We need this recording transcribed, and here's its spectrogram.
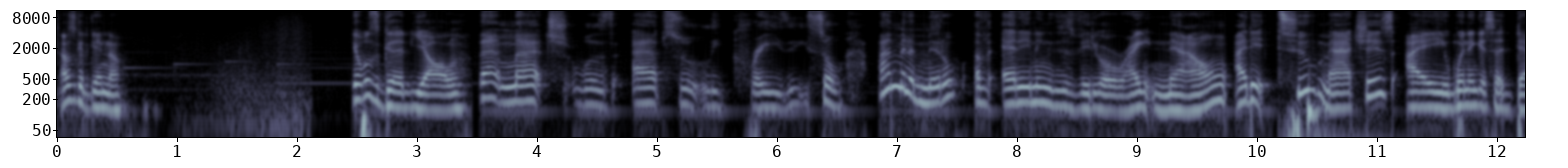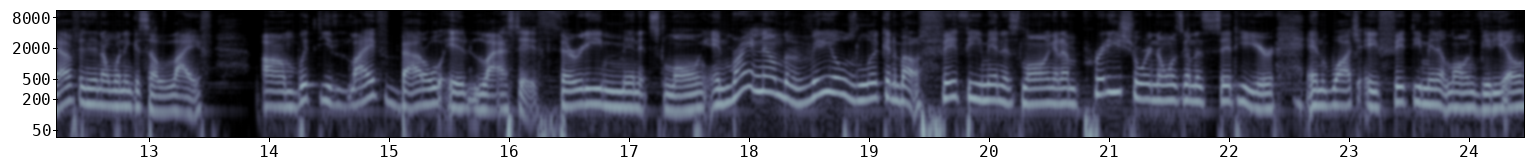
That was a good game, though. It was good, y'all. That match was absolutely crazy. So I'm in the middle of editing this video right now. I did two matches. I went against a death and then I went against a life. Um, with the live battle, it lasted 30 minutes long. And right now, the video is looking about 50 minutes long. And I'm pretty sure no one's going to sit here and watch a 50 minute long video.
